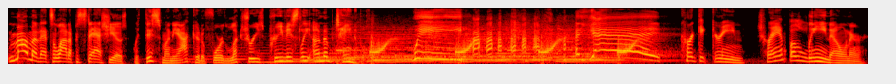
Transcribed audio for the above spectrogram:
but Mama, that's a lot of pistachios. With this money, I could afford luxuries previously unobtainable. Whee! Yay! Cricket Green, trampoline owner.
